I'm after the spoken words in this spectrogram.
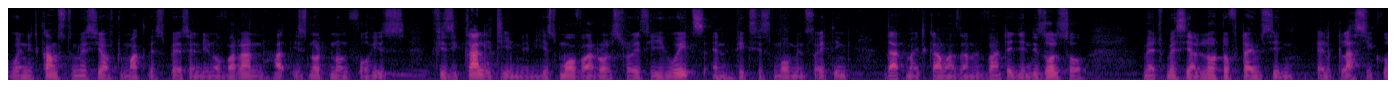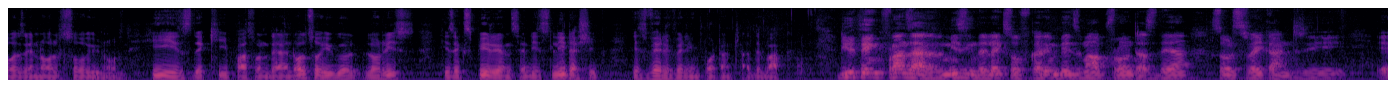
when it comes to Messi, you have to mark the space, and you know, Varane is not known for his physicality, and, and he's more of a Rolls Royce. He waits and picks his moments. So I think that might come as an advantage, and he's also met Messi a lot of times in El Clasicos, and also, you know, he is the key person there, and also Hugo Lloris, his experience and his leadership is very, very important at the back. Do you think France are missing the legs of Karim Benzema up front as their sole striker and uh, uh,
